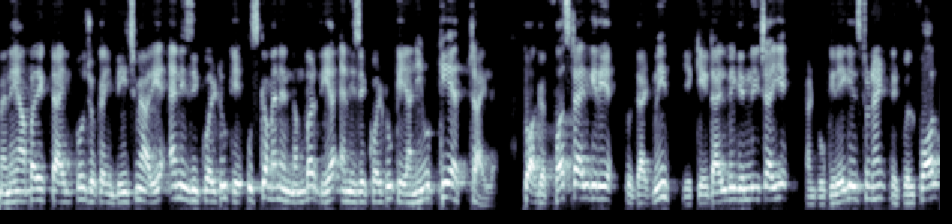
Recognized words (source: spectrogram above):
मैंने यहाँ पर एक टाइल को जो कहीं बीच में आ रही है एन इज़ इक्वल टू के उसका मैंने नंबर दिया एन इज़ इक्वल टू के यानी वो के एथ टाइल है। तो अगर फ़र्स्ट टाइल गिरी है तो दैट मीन ये के टाइल भी गिरनी चाहिए एंड वो गिरेगी student it will fall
